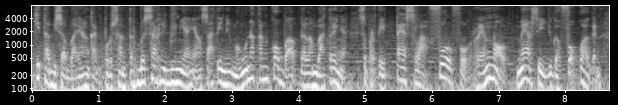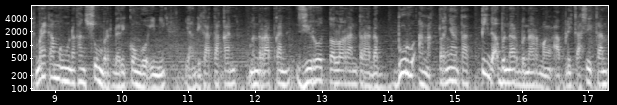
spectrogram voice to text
kita bisa bayangkan perusahaan terbesar di dunia yang saat ini menggunakan kobalt dalam baterainya seperti Tesla, Volvo, Renault, Mercy, juga Volkswagen, mereka menggunakan sumber dari Kongo ini yang dikatakan menerapkan zero toleran terhadap buruh anak ternyata tidak benar-benar mengaplikasikan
